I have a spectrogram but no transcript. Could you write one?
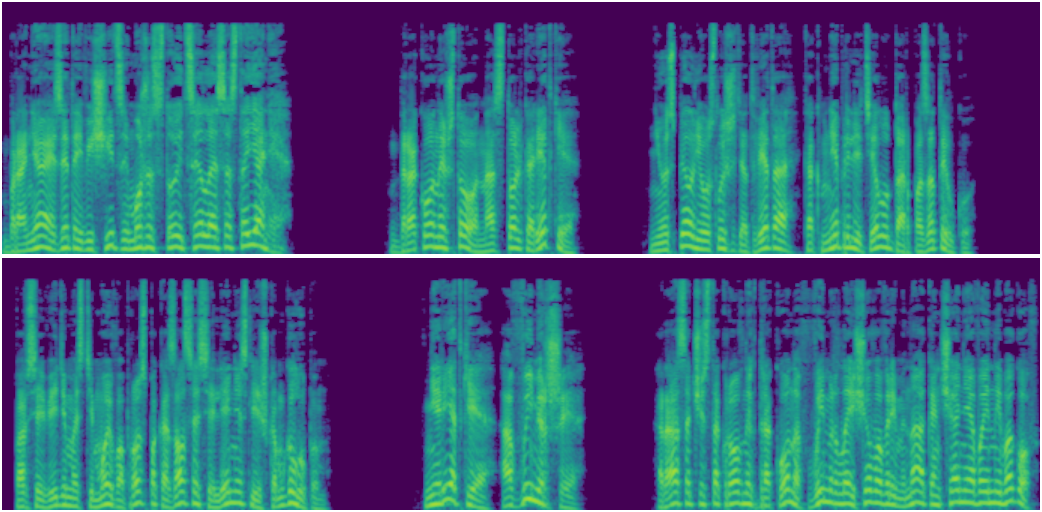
Броня из этой вещицы может стоить целое состояние!» «Драконы что, настолько редкие?» Не успел я услышать ответа, как мне прилетел удар по затылку. По всей видимости, мой вопрос показался Селене слишком глупым. «Не редкие, а вымершие!» Раса чистокровных драконов вымерла еще во времена окончания войны богов.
